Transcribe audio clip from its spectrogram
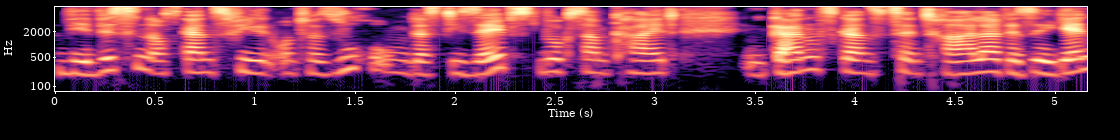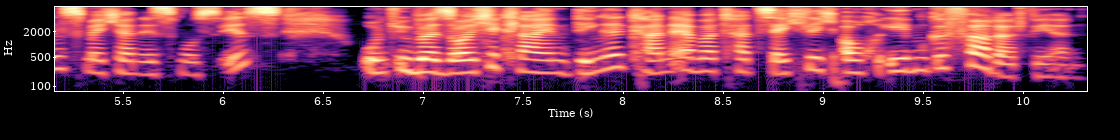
wir wissen aus ganz vielen Untersuchungen, dass die Selbstwirksamkeit ein ganz, ganz zentraler Resilienzmechanismus ist. Und über solche kleinen Dinge kann er aber tatsächlich auch eben gefördert werden.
